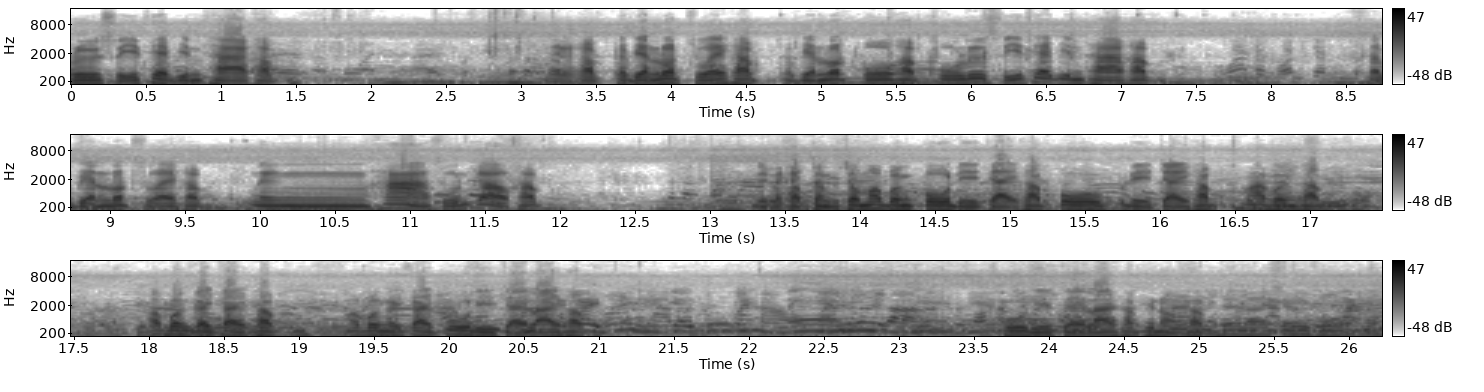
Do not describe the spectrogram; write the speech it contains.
ลือสีเทพอินทาครับ นี่แหละครับทะเบียนรถสวยครับทะเบียนรถปูครับ ปูฤาษีเทพอินทาครับทะเบียนรถสวยครับหนึ่งห้าศูนย์เก้าครับนี่แหละครับท่านผู้ชมมาเบิงปูดีใจครับ ปูดีใจครับ มาเบิงครับ มาเบิงไก่ๆครับ มาเบิงไก่ๆปูดีใจลายครับ ปูดีใจร้ายครับพี่น้องครับใจร้ายชื่อของวัดเนี่ย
